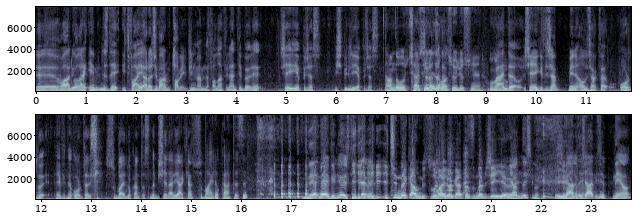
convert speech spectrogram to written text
Ee, vali olarak emrinizde itfaiye aracı var mı? Tabii bilmem ne falan filan diye böyle şey yapacağız. İşbirliği yapacağız. Tamam da o şarkıyı ne zaman da- söylüyorsun yani? Onu ben anlamadım. de şeye gideceğim. Beni alacaklar ordu evine. Orada şey, subay lokantasında bir şeyler yerken. Subay lokantası. ne ne bilmiyoruz ki gidemedim. İçinde kalmış subay lokantasında bir şey yeme. Yanlış mı? Yanlış abicim. Ne o?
